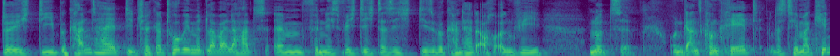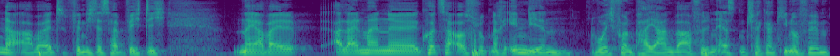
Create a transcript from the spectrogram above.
durch die Bekanntheit, die Checker Tobi mittlerweile hat, ähm, finde ich es wichtig, dass ich diese Bekanntheit auch irgendwie nutze. Und ganz konkret das Thema Kinderarbeit finde ich deshalb wichtig, naja, weil allein mein kurzer Ausflug nach Indien, wo ich vor ein paar Jahren war für den ersten Checker Kinofilm,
